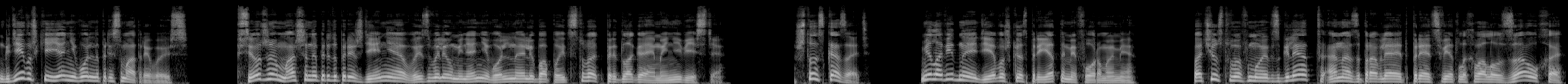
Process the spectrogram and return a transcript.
К девушке я невольно присматриваюсь. Все же Машины предупреждения вызвали у меня невольное любопытство к предлагаемой невесте. Что сказать? Миловидная девушка с приятными формами. Почувствовав мой взгляд, она заправляет прядь светлых волос за ухо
